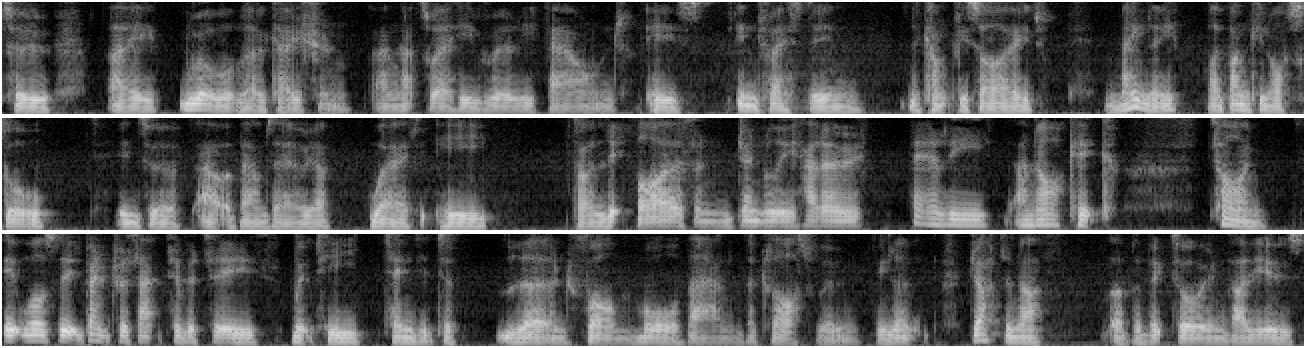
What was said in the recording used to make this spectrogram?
to a rural location, and that's where he really found his interest in the countryside, mainly by bunking off school into an out of bounds area where he lit fires and generally had a fairly anarchic time. It was the adventurous activities which he tended to learn from more than the classroom. He learned just enough of the Victorian values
